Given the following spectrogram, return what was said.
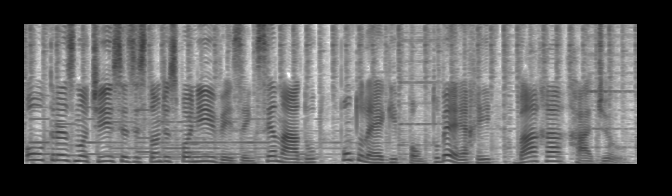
Outras notícias estão disponíveis em senado.leg.br/barra rádio.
